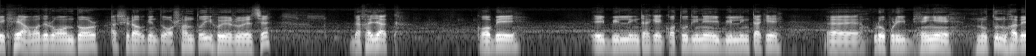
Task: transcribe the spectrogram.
দেখে আমাদেরও অন্তর সেটাও কিন্তু অশান্তই হয়ে রয়েছে। দেখা যাক কবে এই বিল্ডিংটাকে, কতদিনে এই বিল্ডিংটাকে পুরোপুরি ভেঙে নতুনভাবে,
